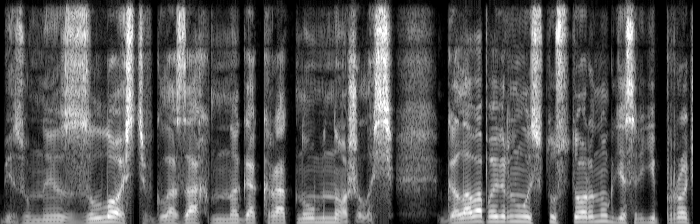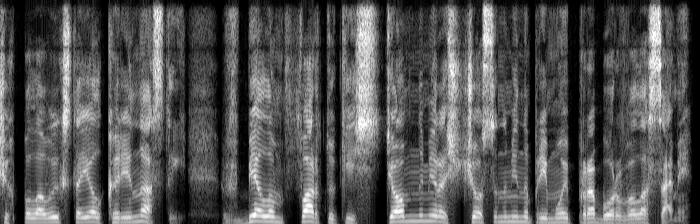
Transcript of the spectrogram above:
Безумная злость в глазах многократно умножилась. Голова повернулась в ту сторону, где среди прочих половых стоял коренастый, в белом фартуке с темными, расчесанными на прямой пробор волосами.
